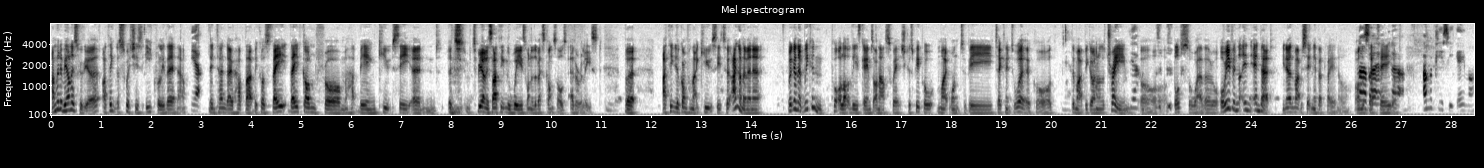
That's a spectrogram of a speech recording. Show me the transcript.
I'm going to be honest with you. I think the Switch is equally there now. Yeah, Nintendo have that because they they've gone from being cutesy and, and to be honest, I think the Wii is one of the best consoles ever released. Mm. But I think they've gone from that cutesy to hang on a minute. We're gonna we can put a lot of these games on our Switch because people might want to be taking it to work or they might be going on a train Yeah. or a bus or whatever or, or even in, in bed. You know, they might be sitting in bed playing or on no, the but settee. no, or- I'm a PC gamer.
